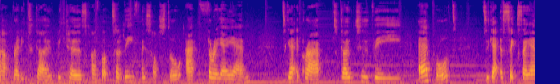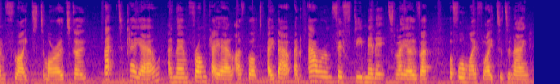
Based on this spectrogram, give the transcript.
up ready to go because I've got to leave this hostel at 3am to get a grab to go to the airport to get a 6am flight tomorrow to go back to KL and then from KL I've got about an hour and 50 minutes layover before my flight to Da Nang.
